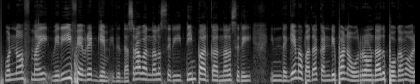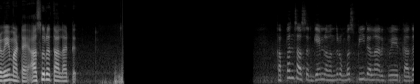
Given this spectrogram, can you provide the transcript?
One of my very favourite game இது தசராவாக இருந்தாலும் சரி தீம் பார்க்காக இருந்தாலும் சரி இந்த கேமை பார்த்தா கண்டிப்பாக நான் ஒரு ரவுண்டாவது போகாமல் வரவே மாட்டேன். அசுர தாலாட்டு கப்பன் சாசர் கேமில் வந்து ரொம்ப ஸ்பீடெல்லாம் இருக்கவே இருக்காது.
